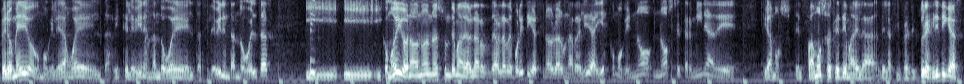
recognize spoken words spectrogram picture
pero medio como que le dan vueltas, ¿viste? Le vienen dando vueltas y le vienen dando vueltas. Y, como digo, no, no, no es un tema de hablar, de hablar de política, sino de hablar de una realidad. Y es como que no, no se termina de, digamos, el famoso este tema de, la, de las infraestructuras críticas,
